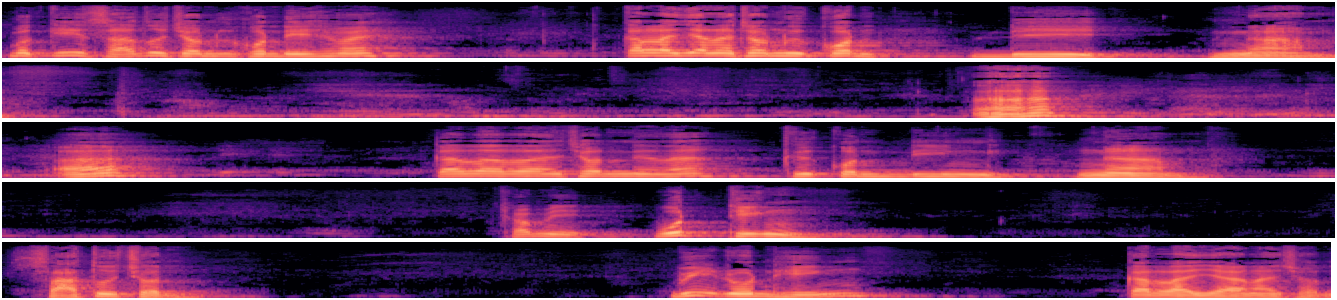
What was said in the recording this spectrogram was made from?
เมื่อกี้สาธุชนคือคนดีใช่ไหมกัลยาณชนคือคนดีงามอะอะกัลยาณชนเนี่ยนะคือคนดีงาม เขามีวุฒิทิง สาธุชน วิรุณหิงกัลยาณชน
